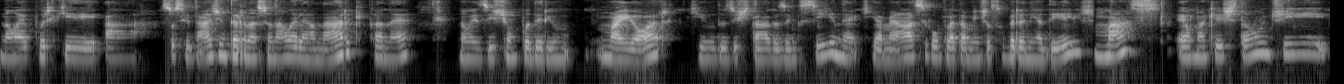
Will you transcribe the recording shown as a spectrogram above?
Não é porque a sociedade internacional ela é anárquica, né? Não existe um poderio maior que o dos estados em si, né, que ameace completamente a soberania deles, mas é uma questão de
